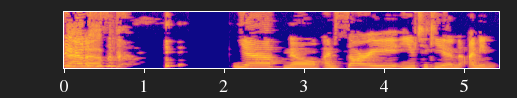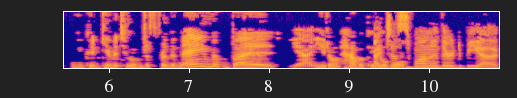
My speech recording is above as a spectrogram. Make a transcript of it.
that knows up. this is a- Yeah, no, I'm sorry, Eutychian. I mean, you could give it to him just for the name, but yeah, you don't have a I just wanted there to be a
